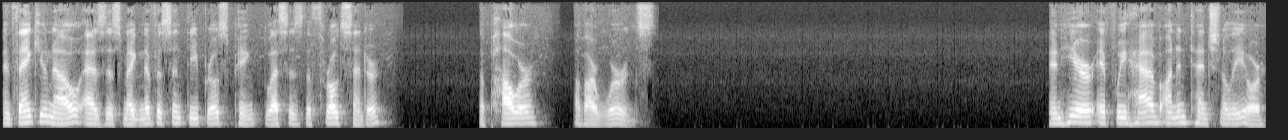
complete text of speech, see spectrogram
And thank you now as this magnificent deep rose pink blesses the throat center, the power of our words. And here, if we have unintentionally or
